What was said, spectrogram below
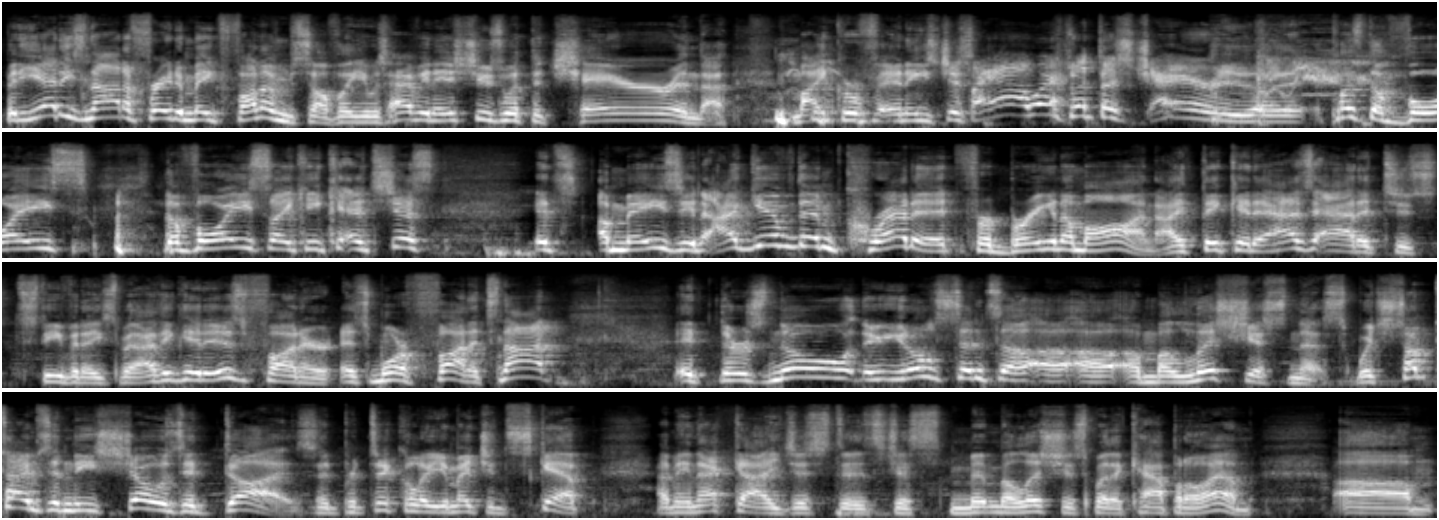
But yet he's not afraid to make fun of himself. Like he was having issues with the chair and the microphone and he's just like oh where's with this chair? Plus the voice the voice like he it's just it's amazing. I give them credit for bringing him on. I think it has added to stephen a. Smith. I think it is funner. It's more fun. It's not it, there's no you don't sense a, a, a, maliciousness, which sometimes in these shows it does. In particular, you mentioned Skip. I mean, that guy just is just malicious with a capital M. Um,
